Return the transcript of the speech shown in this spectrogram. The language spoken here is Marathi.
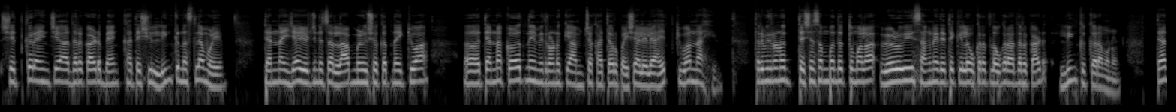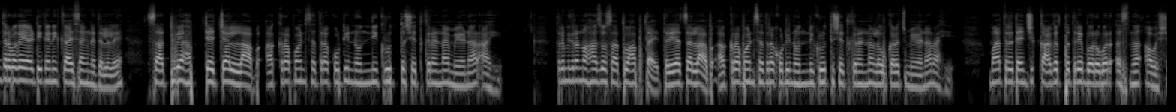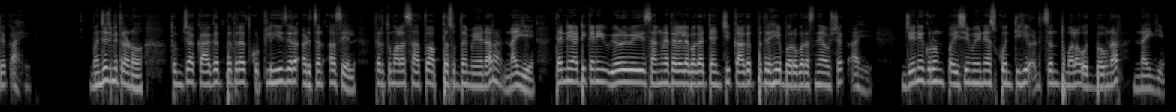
शेतकऱ्यांचे आधार कार्ड बँक खात्याशी लिंक नसल्यामुळे त्यांना या योजनेचा लाभ मिळू शकत नाही किंवा त्यांना कळत नाही मित्रांनो की आमच्या खात्यावर पैसे आलेले आहेत किंवा नाही. तर मित्रांनो त्याच्या संबंधात तुम्हाला वेळोवेळी सांगण्यात येते की लवकरात लवकर आधार कार्ड लिंक करा म्हणून. त्यानंतर बघा या ठिकाणी काय सांगण्यात आलेलं आहे. सातव्या हप्त्याचा लाभ अकरा पॉईंट सतरा कोटी नोंदणीकृत शेतकऱ्यांना मिळणार आहे. तर मित्रांनो हा जो सातवा हप्ता आहे तर याचा लाभ अकरा पॉईंट सतरा कोटी नोंदणीकृत शेतकऱ्यांना लवकरच मिळणार आहे. मात्र त्यांची कागदपत्रे बरोबर असणं आवश्यक आहे. म्हणजेच मित्रांनो तुमच्या कागदपत्रात कुठलीही जर अडचण असेल तर तुम्हाला सातवा हप्ता सुद्धा मिळणार नाहीये. त्यांनी या ठिकाणी वेळोवेळी सांगण्यात आलेल्या बघा त्यांची कागदपत्रे हे बरोबर असणे आवश्यक आहे. जेणेकरून पैसे मिळण्यास कोणतीही अडचण तुम्हाला उद्भवणार नाहीये.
